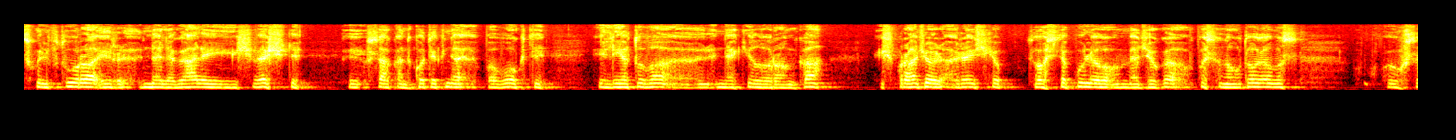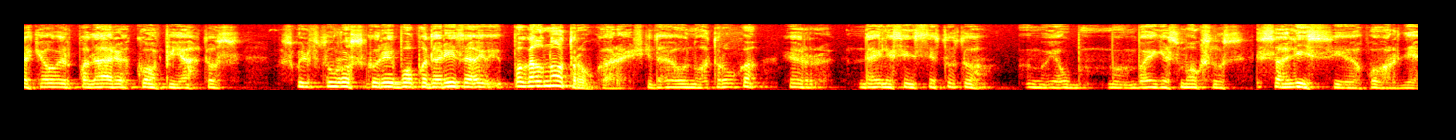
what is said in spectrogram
skulptūrą ir nelegaliai išvežti, taip sakant, ko tik nepavokti į Lietuvą nekilo ranka. Iš pradžio, reiškia, to stepulio medžiagą pasinaudodamas, užsakiau ir padarė kopiją tos skulptūros, kuri buvo padaryta pagal nuotrauką, reiškia, daviau nuotrauką ir Dailės instituto jau baigęs mokslus, Salys jo pavardė,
